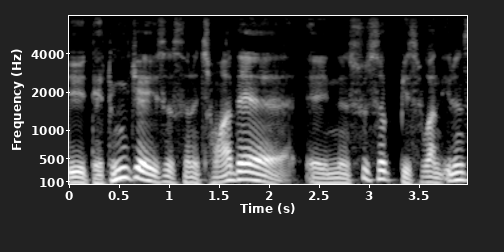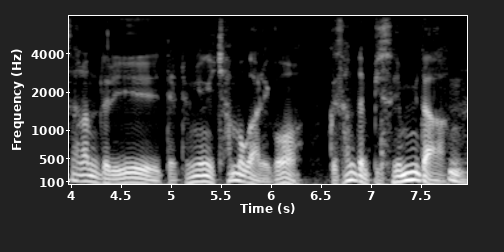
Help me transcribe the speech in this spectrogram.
이 대통령제에 있어서는 청와대에 있는 수석 비서관 이런 사람들이 대통령이 참모가 아니고 그 사람들은 비서입니다. 음.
